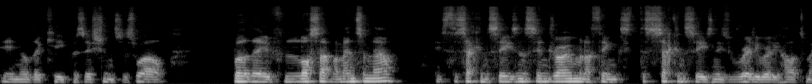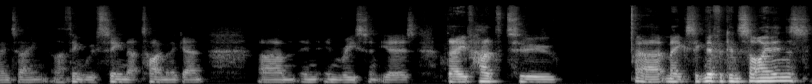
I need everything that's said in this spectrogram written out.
in other key positions as well, but they've lost that momentum now. It's the second season syndrome, and I think the second season is really really hard to maintain. And I think we've seen that time and again um, in in recent years. They've had to uh, make significant signings.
